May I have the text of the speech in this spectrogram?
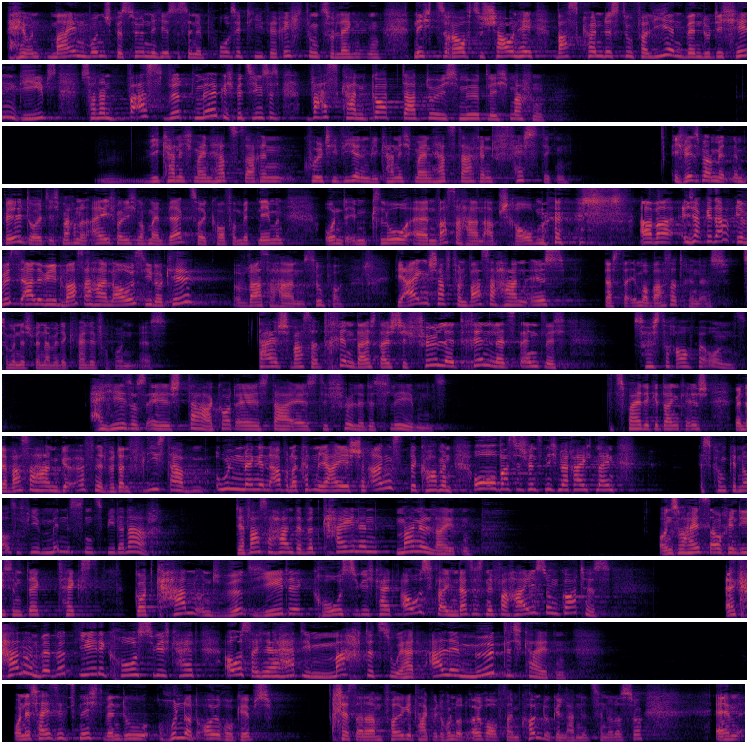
Hey, und mein Wunsch persönlich ist es, in eine positive Richtung zu lenken. Nicht darauf zu schauen, hey, was könntest du verlieren, wenn du dich hingibst, sondern was wird möglich, beziehungsweise was kann Gott dadurch möglich machen? Wie kann ich mein Herz darin kultivieren? Wie kann ich mein Herz darin festigen? Ich will es mal mit einem Bild deutlich machen und eigentlich wollte ich noch meinen Werkzeugkoffer mitnehmen und im Klo einen Wasserhahn abschrauben. Aber ich habe gedacht, ihr wisst alle, wie ein Wasserhahn aussieht, okay? Wasserhahn, super. Die Eigenschaft von Wasserhahn ist, dass da immer Wasser drin ist, zumindest wenn er mit der Quelle verbunden ist. Da ist Wasser drin, da ist, da ist die Fülle drin letztendlich. So ist doch auch bei uns. Herr Jesus, er ist da, Gott, er ist da, er ist die Fülle des Lebens. Der zweite Gedanke ist, wenn der Wasserhahn geöffnet wird, dann fließt da Unmengen ab und da könnte man ja eigentlich schon Angst bekommen. Oh, was ist, wenn es nicht mehr reicht? Nein, es kommt genauso viel mindestens wieder nach. Der Wasserhahn, der wird keinen Mangel leiden. Und so heißt es auch in diesem Text, Gott kann und wird jede Großzügigkeit ausgleichen. Das ist eine Verheißung Gottes. Er kann und er wird jede Großzügigkeit ausgleichen. Er hat die Macht dazu. Er hat alle Möglichkeiten. Und es das heißt jetzt nicht, wenn du 100 Euro gibst, dass dann am Folgetag wieder 100 Euro auf deinem Konto gelandet sind oder so. Ähm,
